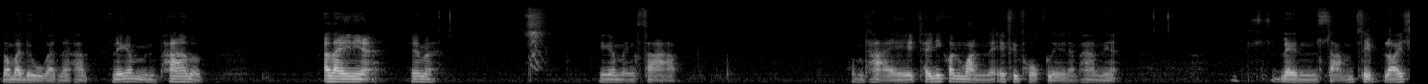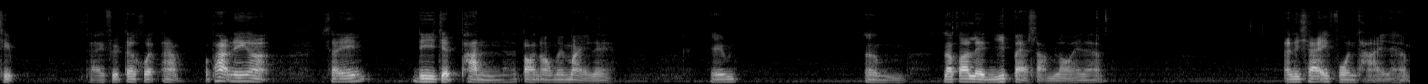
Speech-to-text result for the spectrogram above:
เรามาดูกันนะครับ อันนี้ก็เป็นภาพแบบอะไรเนี่ยใช่ไหมนี่ก็แมงสาบ ผมถ่ายใช้นิคอนวันใน F16 เลยนะภาพเนี้ยเลนสามสิบร้อยสิบ ใช้ฟิลเตอร์โค้ดอัพภาพนี้ก็ใช้ D เจ็ดพันตอนออกใหม่ ๆ เลยเอ่มแล้วก็เลนส์ยี่แปดสามร้อยนะครับ อันนี้ใช้ iPhone ถ่ายนะครับ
